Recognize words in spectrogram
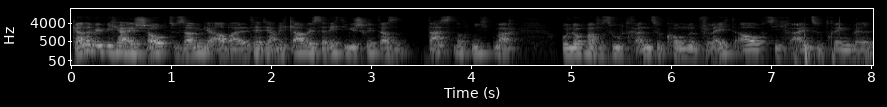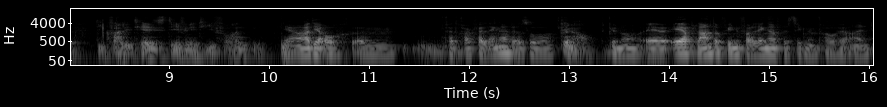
gerne mit Michael Schaub zusammengearbeitet hätte. Aber ich glaube, es ist der richtige Schritt, dass er das noch nicht macht und nochmal versucht ranzukommen und vielleicht auch sich reinzudrängen, weil die Qualität ist definitiv vorhanden. Ja, hat ja auch ähm, Vertrag verlängert. Also genau. genau er, er plant auf jeden Fall längerfristig mit dem VfR Aalen.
